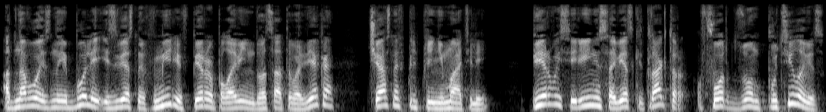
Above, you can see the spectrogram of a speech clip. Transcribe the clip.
одного из наиболее известных в мире в первой половине 20 века частных предпринимателей. Первый серийный советский трактор Ford Zone Путиловец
